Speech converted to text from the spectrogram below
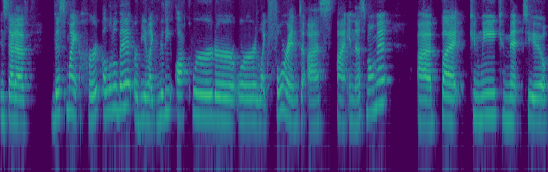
Instead of this might hurt a little bit or be like really awkward or or like foreign to us uh, in this moment uh, but can we commit to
